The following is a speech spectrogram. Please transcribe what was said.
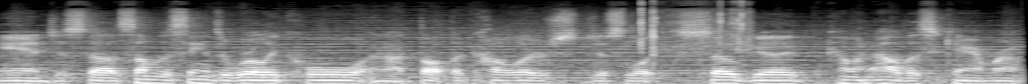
and just uh, some of the scenes are really cool and I thought the colors just looked so good coming out of this camera.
